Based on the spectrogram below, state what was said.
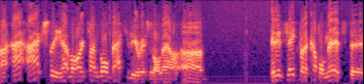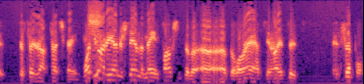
I, I actually have a hard time going back to the original now. Um, it didn't take but a couple minutes to to figure out touchscreen. Once you already understand the main functions of the uh, of the Lowrance, you know, it's it's, it's simple.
